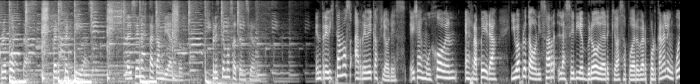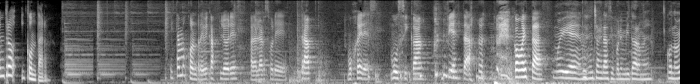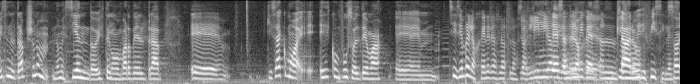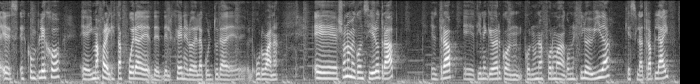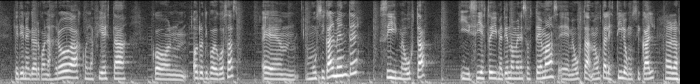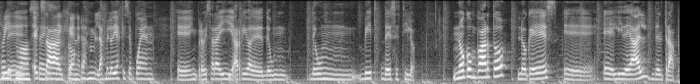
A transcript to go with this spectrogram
propuestas, perspectivas. La escena está cambiando. Prestemos atención. Entrevistamos a Rebeca Flores. Ella es muy joven, es rapera y va a protagonizar la serie Brother que vas a poder ver por Canal Encuentro y contar. Estamos con Rebeca Flores para hablar sobre trap, mujeres, música, fiesta. ¿Cómo estás? Muy bien, muchas gracias por invitarme cuando me dicen el trap, yo no, me siento, viste, como parte del trap. Eh, quizás es como, eh, es confuso el tema. Eh, sí, siempre los géneros, los, los, límites entre los límites son, muy difíciles. es, complejo y más para el que está fuera del género, de la cultura urbana. yo no me considero trap. El trap tiene que ver con, con, una forma, con un estilo de vida, que es la trap life que tiene que ver con las drogas, con la fiesta, con otro tipo de cosas. Em, musicalmente, sí, me gusta. Y sí estoy metiéndome en esos temas. Eh, me gusta, me gusta el estilo musical. Claro, los ritmos. exacto. género. Las, melodías que se pueden eh, improvisar ahí arriba de, un, de un beat de ese estilo. No comparto lo que es eh, el ideal del trap.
